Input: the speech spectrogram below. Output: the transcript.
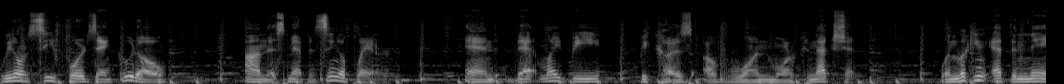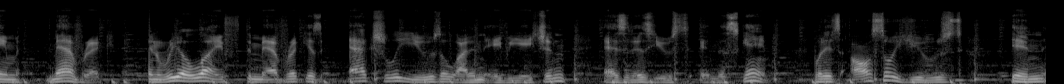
We don't see Fort Zancudo on this map in single player, and that might be because of one more connection. When looking at the name Maverick, in real life, the Maverick is actually used a lot in aviation as it is used in this game, but it's also used in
